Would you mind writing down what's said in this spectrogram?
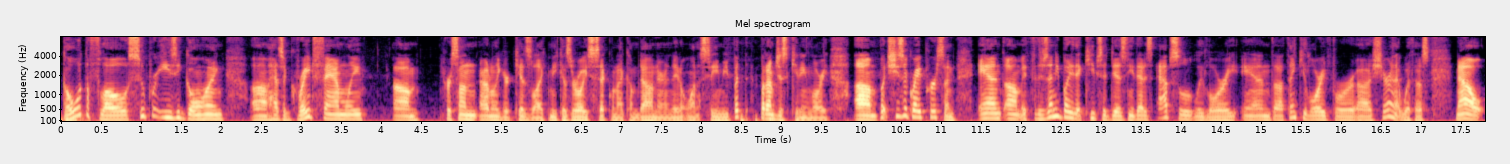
go with the flow, super easygoing, uh, has a great family. Um, her son, I don't think her kids like me because they're always sick when I come down there and they don't want to see me. But but I'm just kidding, Lori. Um, but she's a great person, and um, if there's anybody that keeps it Disney, that is absolutely Lori. And uh, thank you, Lori, for uh, sharing that with us. Now.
